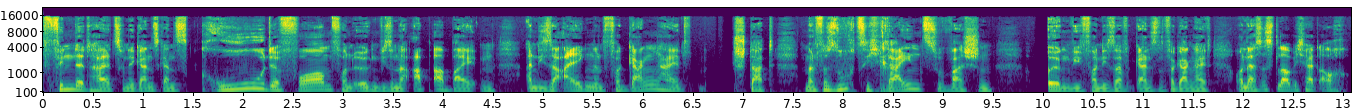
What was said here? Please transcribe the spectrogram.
findet halt so eine ganz, ganz krude Form von irgendwie so einer Abarbeiten an dieser eigenen Vergangenheit statt. Man versucht sich reinzuwaschen irgendwie von dieser ganzen Vergangenheit. Und das ist, glaube ich, halt auch,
